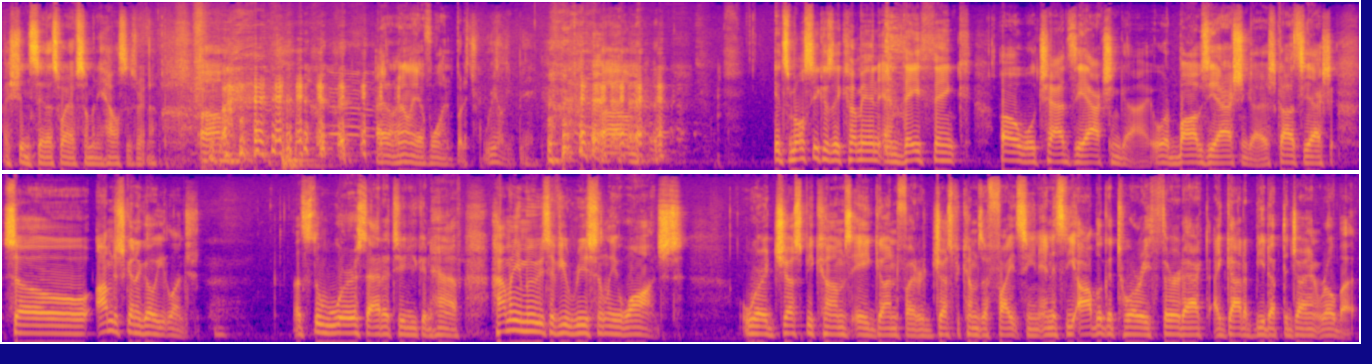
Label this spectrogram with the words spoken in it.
I shouldn't say that's why I have so many houses right now. Um, I don't. I only have one, but it's really big. Um, it's mostly because they come in and they think, oh, well, Chad's the action guy, or Bob's the action guy, or Scott's the action. So I'm just going to go eat lunch. That's the worst attitude you can have. How many movies have you recently watched where it just becomes a gunfight or just becomes a fight scene and it's the obligatory third act, I gotta beat up the giant robot?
